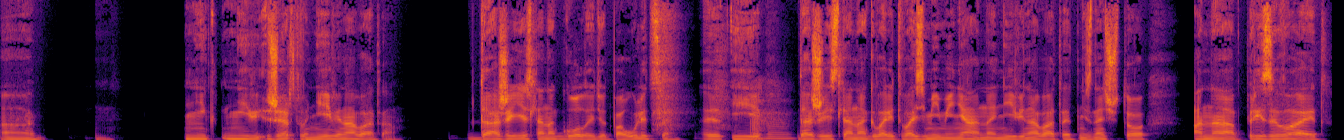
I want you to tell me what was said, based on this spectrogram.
а, ни, ни, жертва не виновата. Даже если она голая идет по улице, э, и угу. даже если она говорит «возьми меня», она не виновата. Это не значит, что она призывает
